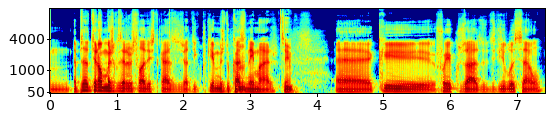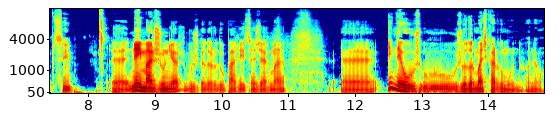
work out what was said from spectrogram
um, apesar de ter algumas reservas de falar deste caso, já digo porquê, mas do caso Hum. Neymar, uh, que foi acusado de violação. sim. Uh, Neymar Júnior, o jogador do Paris Saint-Germain, ainda é o, o jogador mais caro do mundo, ou não?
